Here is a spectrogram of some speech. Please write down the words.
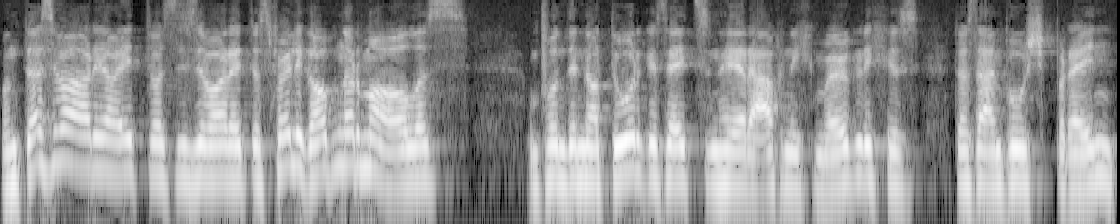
Und das war ja etwas, das war etwas völlig Abnormales und von den Naturgesetzen her auch nicht Mögliches, dass ein Busch brennt,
